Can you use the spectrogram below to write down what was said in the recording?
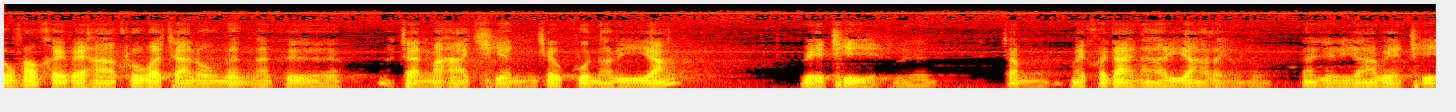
หลวงพ่อเคยไปหาครูบาอาจารย์องค์หนึ่งนะคือ อาจารย์มหาเขียนเจ้าคุณอริยะ เวทีจำไม่ค่อยได้นะอริยะอะไรน่าจะอริยะเวที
